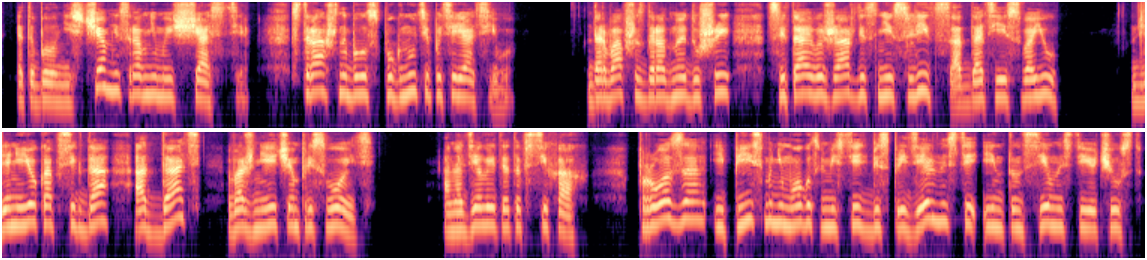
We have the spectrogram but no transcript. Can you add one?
— это было ни с чем не сравнимое счастье. Страшно было спугнуть и потерять его. Дорвавшись до родной души, Цветаева жаждет с ней слиться, отдать ей свою. Для нее, как всегда, отдать важнее, чем присвоить. Она делает это в стихах. Проза и письма не могут вместить беспредельности и интенсивности ее чувств.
